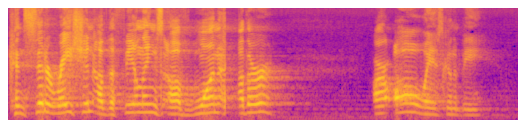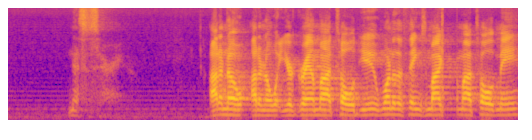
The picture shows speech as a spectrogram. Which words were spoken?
consideration of the feelings of one another are always going to be necessary. I don't know, I don't know what your grandma told you. One of the things my grandma told me,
